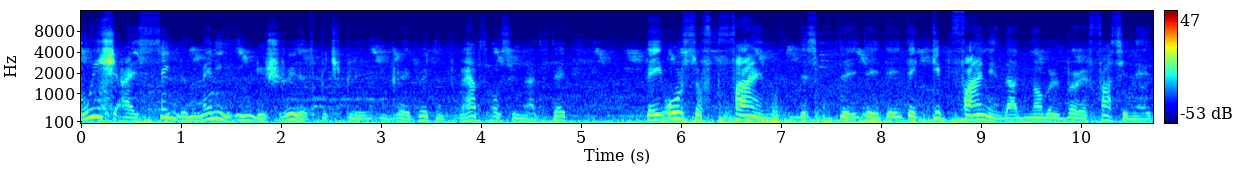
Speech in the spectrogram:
which I think that many English readers, particularly in Great Britain, perhaps also in the United States, they also find this, they, they, they, they keep finding that novel very fascinating.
